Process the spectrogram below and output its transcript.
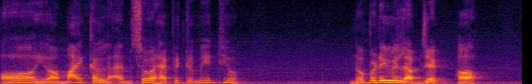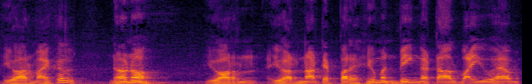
Oh, you are Michael. I'm so happy to meet you. Nobody will object. Oh, you are Michael. No, no. You are you are not a human being at all. Why you have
